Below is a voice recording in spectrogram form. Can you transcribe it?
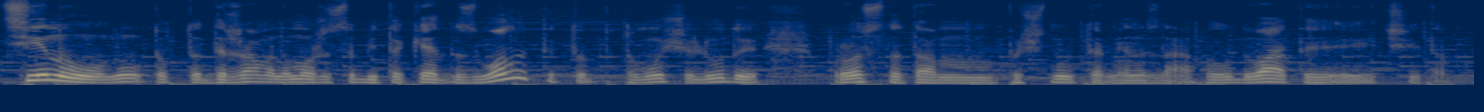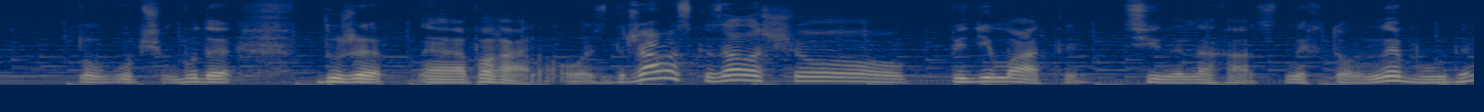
Ціну, ну тобто держава не може собі таке дозволити, тобто, тому що люди просто там почнуть там, я не знаю, голодувати чи там. Ну, в общем, буде дуже е, погано. Ось держава сказала, що підіймати ціни на газ ніхто не буде,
